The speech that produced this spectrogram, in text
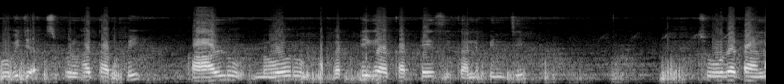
భువిజ స్పృహ తప్పి కాళ్ళు నోరు గట్టిగా కట్టేసి కనిపించి చూడటాన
